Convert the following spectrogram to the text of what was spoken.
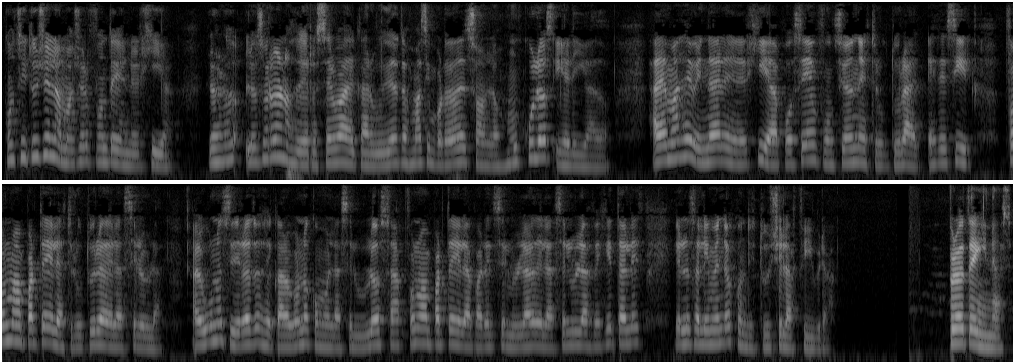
constituyen la mayor fuente de energía. los órganos de reserva de carbohidratos más importantes son los músculos y el hígado. Además de brindar energía, poseen función estructural, es decir, forman parte de la estructura de la célula. Algunos hidratos de carbono, como la celulosa, forman parte de la pared celular de las células vegetales y en los alimentos constituye la fibra. Proteínas.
